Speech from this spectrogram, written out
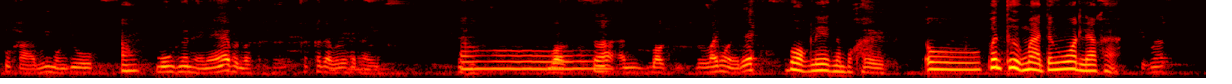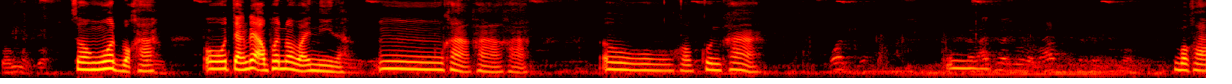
ผู้ขามีหมองอยู่เอามุงเงินให้แหน่เพิ่นว่าเขาเจะก็เลยเฮ็ดให้เอาบอกซะอันบอกไล่หมดเลยเด้บอกเลขนะบอกเอค่ะอโอ้เพิ่นถึงมาจะงวดแล้วค่ะถึงว่า สองงวดบอกค่ะโอ้จังได้เอาเพิ่อนมาไว้นี่นะอืมค่ะค่ะค่ะ โอ้ขอบคุณค่ะอบอกค่ะ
